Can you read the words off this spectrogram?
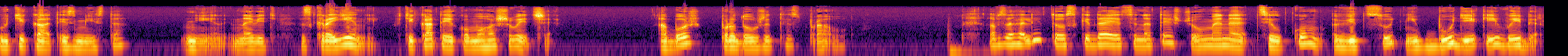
втікати з міста, ні, навіть з країни, втікати якомога швидше, або ж продовжити справу. А взагалі-то скидається на те, що у мене цілком відсутній будь-який вибір.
